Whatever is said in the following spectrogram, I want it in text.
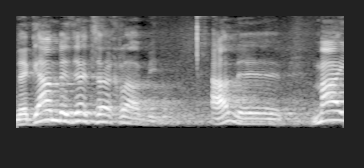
וגם בזה צריך להבין. א', מהי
